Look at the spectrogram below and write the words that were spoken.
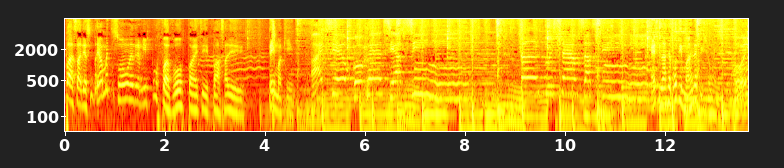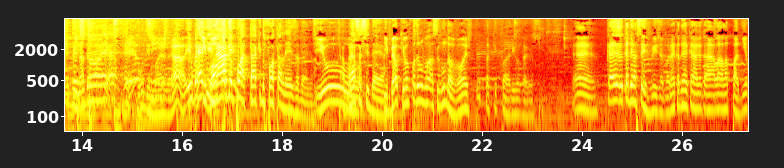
passar de assunto aí. Aumenta o som, Leandro, mim, por favor, pra gente passar de tema aqui. Ai, se eu corresse assim, tantos céus assim. Ednardo é bom demais, né, bicho? Ednardo é, é bom demais, velho. Ah, e o É pode- pro ataque do Fortaleza, velho. E o. Abraça essa ideia. E Belchior fazendo a segunda voz. Puta que pariu, velho. É. ca- Cadê a cerveja agora? né? Cadê a, a, a, a lapadinha?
